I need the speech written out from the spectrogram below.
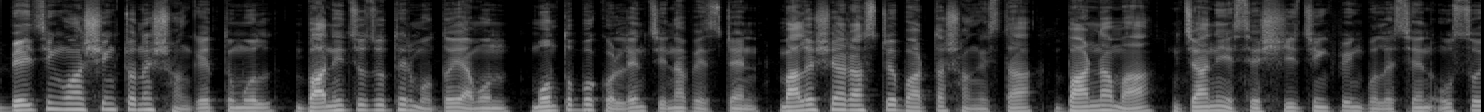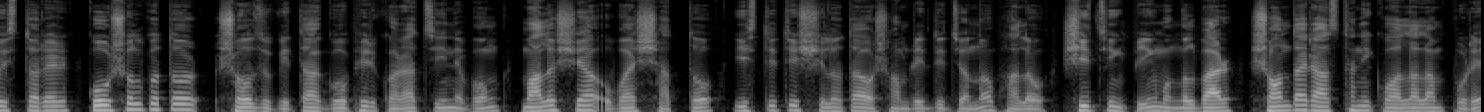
বেইজিং, ওয়াশিংটনের সঙ্গে তুমুল বাণিজ্য যুদ্ধের মধ্যে এমন মন্তব্য করলেন চীনা প্রেসিডেন্ট। মালয়েশিয়ার রাষ্ট্রীয় বার্তা সংস্থা বার্নামা জানিয়েছে, শি জিনপিং বলেছেন, উচ্চ স্তরের কৌশলগত সহযোগিতা গভীর করা চীন এবং মালয়েশিয়া উভয়ের স্বার্থ, স্থিতিশীলতা ও সমৃদ্ধির জন্য ভালো। শি জিনপিং মঙ্গলবার সন্ধ্যায় রাজধানী কুয়ালালামপুরে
